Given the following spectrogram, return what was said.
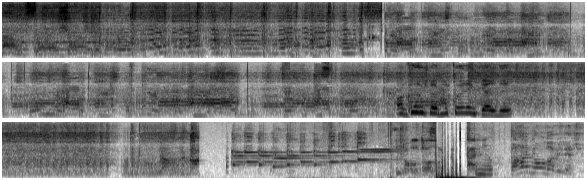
My obsession Arkadaşlar Niko'ya denk geldi. Yok. Daha ne olabilir?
